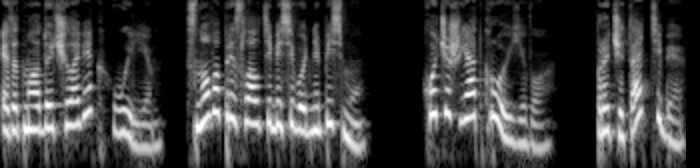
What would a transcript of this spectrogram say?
Этот молодой человек, Уильям, снова прислал тебе сегодня письмо. Хочешь, я открою его? Прочитать тебе?»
